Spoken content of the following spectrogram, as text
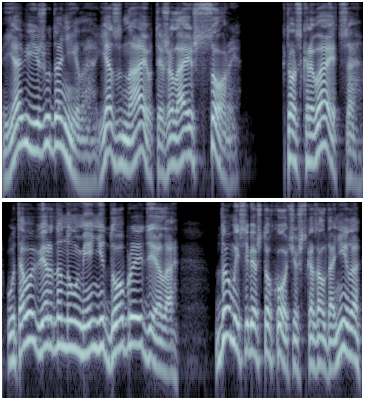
Я вижу, Данила, я знаю, ты желаешь ссоры. Кто скрывается, у того верно на уме недоброе дело. Думай себе, что хочешь, сказал Данила.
